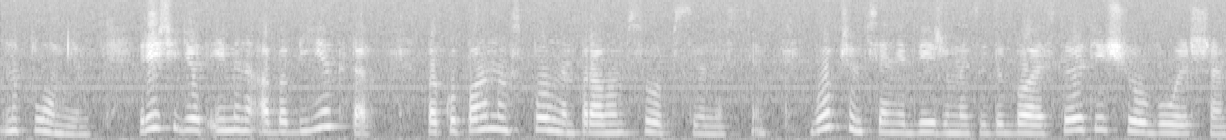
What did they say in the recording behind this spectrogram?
Напомним, речь идет именно об объектах, покупаемых с полным правом собственности. В общем, вся недвижимость в Дубае стоит еще больше,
